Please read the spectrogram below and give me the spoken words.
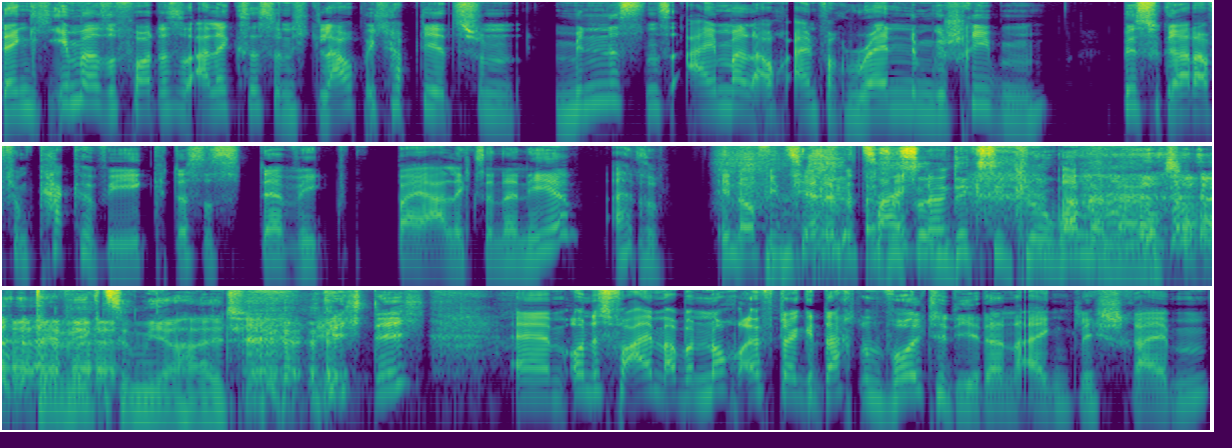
denke ich immer sofort, dass es Alex ist. Und ich glaube, ich habe dir jetzt schon mindestens einmal auch einfach random geschrieben. Bist du gerade auf dem Kackeweg? Das ist der Weg bei Alex in der Nähe. Also inoffizielle Das ist so ein Bezeichnung. Dixie-Klo Wonderland. Der Weg zu mir halt. Richtig. Ähm, und ist vor allem aber noch öfter gedacht und wollte dir dann eigentlich schreiben.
